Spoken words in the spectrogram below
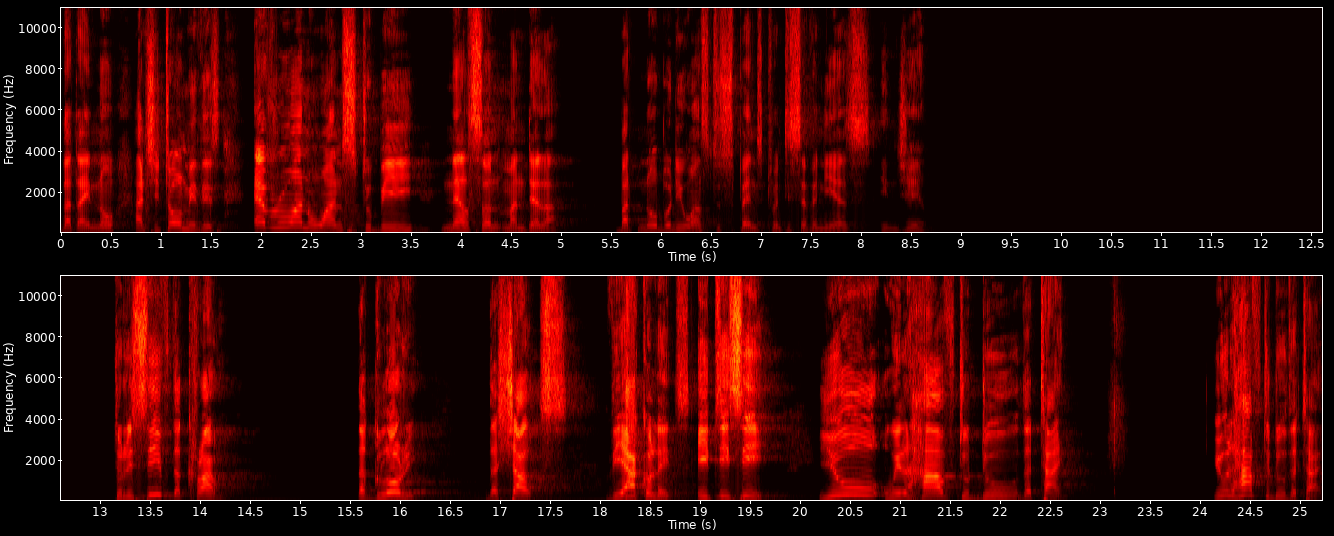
that I know, and she told me this Everyone wants to be Nelson Mandela, but nobody wants to spend 27 years in jail. To receive the crown, the glory, the shouts, the accolades, etc., you will have to do the time. You will have to do the time.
